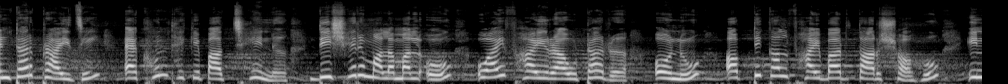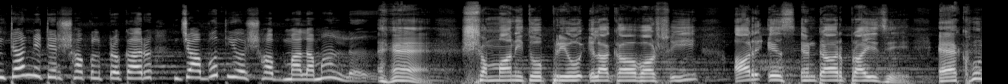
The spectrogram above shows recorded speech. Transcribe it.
এন্টারপ্রাইজে এখন থেকে পাচ্ছেন ডিশের মালামাল ও ওয়াইফাই রাউটার। অনু অপটিক্যাল ফাইবার তার সহ ইন্টারনেটের সকল প্রকার যাবতীয় সব মালামাল। হ্যাঁ সম্মানিত প্রিয় এলাকাবাসী আর এস এন্টারপ্রাইজে এখন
